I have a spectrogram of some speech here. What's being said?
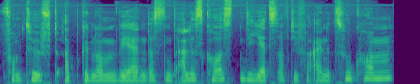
vom TÜV abgenommen werden. Das sind alles Kosten, die jetzt auf die Vereine zukommen.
